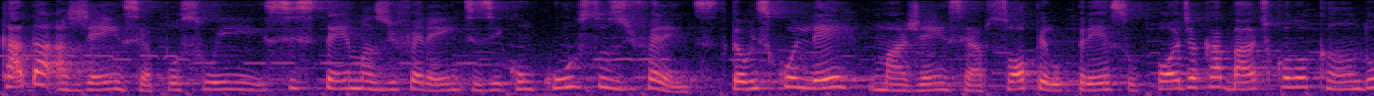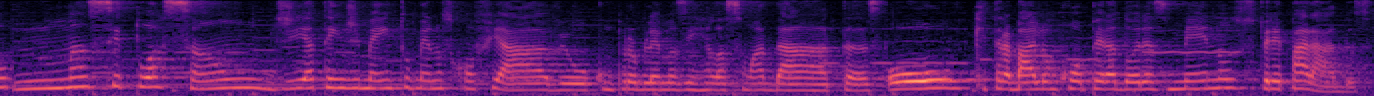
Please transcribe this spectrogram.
Cada agência possui sistemas diferentes e com custos diferentes. Então escolher uma agência só pelo preço pode acabar te colocando numa situação de atendimento menos confiável, com problemas em relação a datas ou que trabalham com operadoras menos preparadas.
